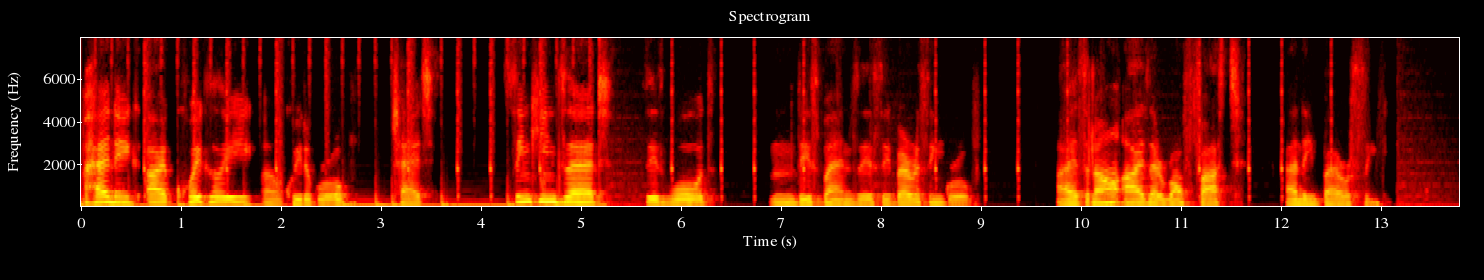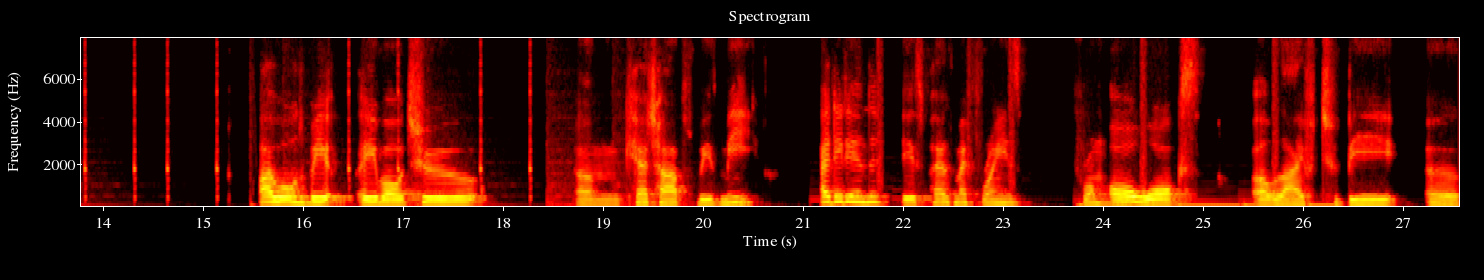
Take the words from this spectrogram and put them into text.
panic? I quickly uh, quit a group chat, thinking that this would disband this embarrassing group as long as I run fast and embarrassing. I won't be able to um, catch up with me. I didn't expect my friends from all walks of life to be uh,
